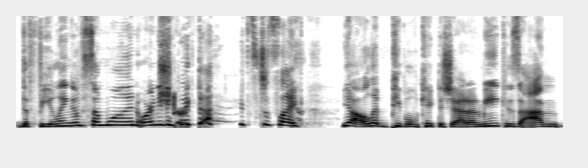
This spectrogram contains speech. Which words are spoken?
the feeling of someone or anything Sure. like that. It's just like, yeah, I'll let people kick the shit out of me because I'm.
